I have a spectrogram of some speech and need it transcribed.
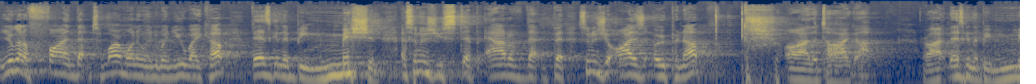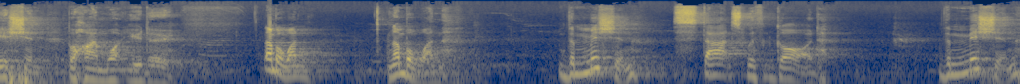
you're going to find that tomorrow morning when, when you wake up, there's going to be mission. As soon as you step out of that bed, as soon as your eyes open up, eye the tiger, right? There's going to be mission behind what you do. Number one, number one, the mission starts with God. The mission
